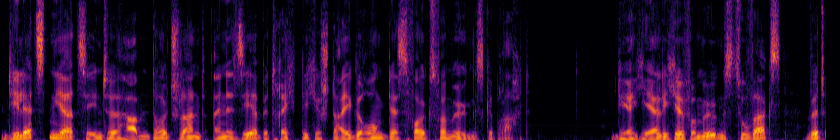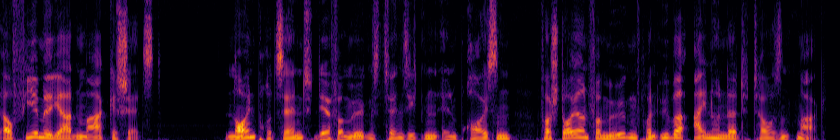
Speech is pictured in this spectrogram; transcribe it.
Die letzten Jahrzehnte haben Deutschland eine sehr beträchtliche Steigerung des Volksvermögens gebracht. Der jährliche Vermögenszuwachs wird auf 4 Milliarden Mark geschätzt. 9 Prozent der Vermögenszensiten in Preußen versteuern Vermögen von über 100.000 Mark.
